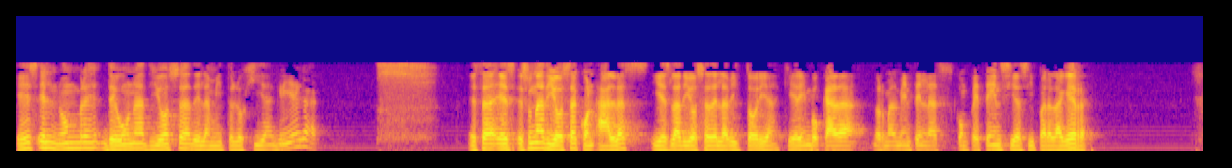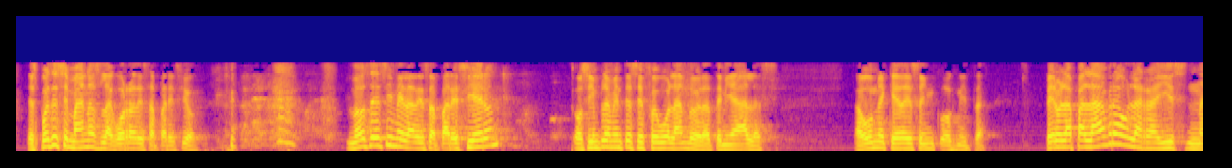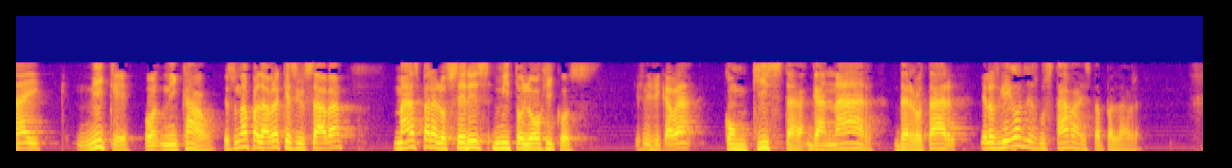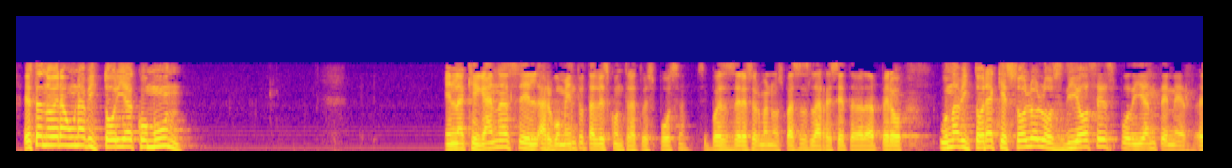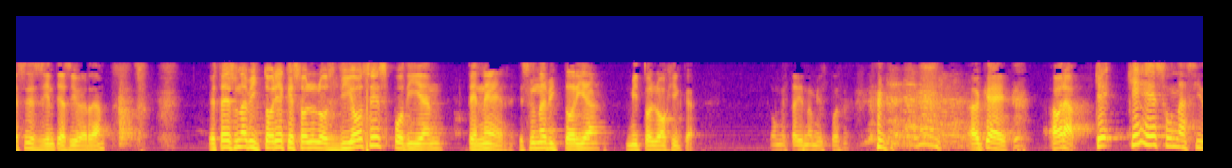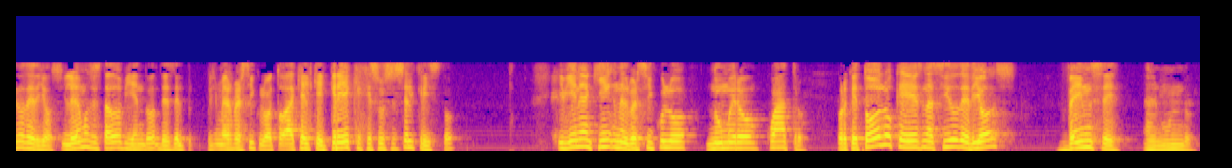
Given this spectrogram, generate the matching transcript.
es el nombre de una diosa de la mitología griega. Es, es, una diosa con alas y es la diosa de la victoria que era invocada normalmente en las competencias y para la guerra. Después de semanas la gorra desapareció. no sé si me la desaparecieron o simplemente se fue volando, ¿verdad? Tenía alas. Aún me queda esa incógnita. Pero la palabra o la raíz nike o nikao es una palabra que se usaba más para los seres mitológicos, que significaba conquista, ganar, derrotar. Y a los griegos les gustaba esta palabra. Esta no era una victoria común en la que ganas el argumento tal vez contra tu esposa. Si puedes hacer eso, hermanos, pasas la receta, ¿verdad? Pero una victoria que solo los dioses podían tener. Ese se siente así, ¿verdad? Esta es una victoria que solo los dioses podían tener. Es una victoria mitológica. ¿Cómo me está viendo mi esposa? ok. Ahora, ¿qué, ¿qué, es un nacido de Dios? Y lo hemos estado viendo desde el primer versículo, todo aquel que cree que Jesús es el Cristo. Y viene aquí en el versículo número 4. Porque todo lo que es nacido de Dios vence al mundo.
